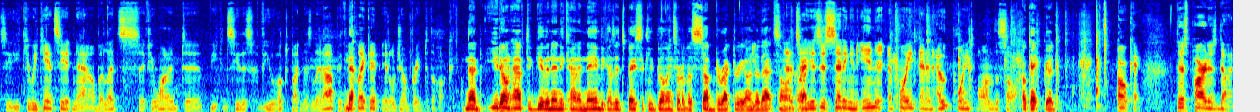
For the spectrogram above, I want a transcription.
see you can, we can't see it now, but let's if you wanted to, you can see this view hooks button is lit up. If you Now- click it, it'll jump right to the hook. Now you don't have to give it any kind of name because it's basically building sort of a subdirectory under that song. That's correct? right. It's just setting an in point and an out point on the song. Okay. Good. Okay, this part is done.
